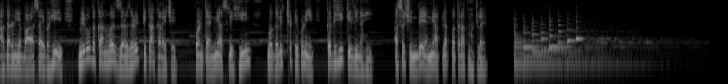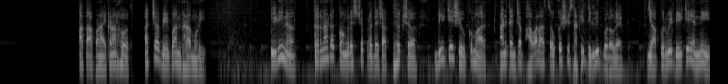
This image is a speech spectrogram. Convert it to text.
आदरणीय बाळासाहेबही विरोधकांवर जळजळीत टीका करायचे पण त्यांनी असली हीन व गलिच्छ टिप्पणी कधीही केली नाही असं शिंदे यांनी आपल्या पत्रात म्हटलंय. आता आपण ऐकणार आहोत आजच्या वेगवान घडामोडी. ईडीनं कर्नाटक काँग्रेसचे प्रदेशाध्यक्ष डी के शिवकुमार आणि त्यांच्या भावाला चौकशीसाठी दिल्लीत बोलवलंय. यापूर्वी डी के यांनी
